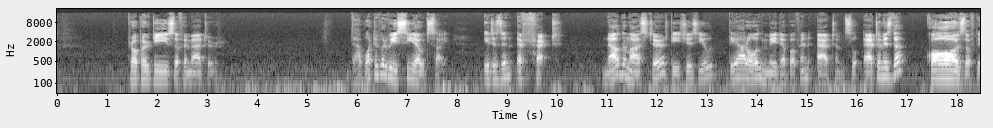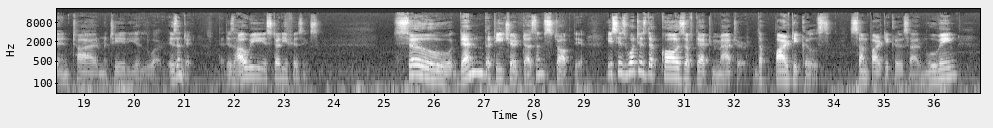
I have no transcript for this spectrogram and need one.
properties of a matter? That whatever we see outside it is an effect. Now the master teaches you they are all made up of an atom so atom is the cause of the entire material world isn't it? That is how we study physics. So then the teacher doesn't stop there. He says, What is the cause of that matter? The particles. Some particles are moving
